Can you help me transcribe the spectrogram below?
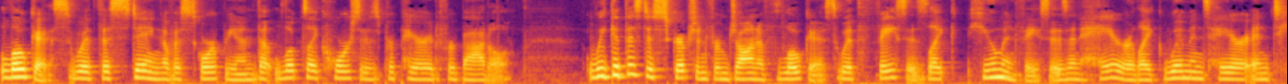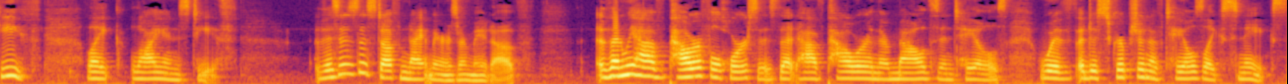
Locusts with the sting of a scorpion that looked like horses prepared for battle we get this description from John of locusts with faces like human faces and hair like women's hair and teeth like lion's teeth. This is the stuff nightmares are made of. Then we have powerful horses that have power in their mouths and tails, with a description of tails like snakes.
